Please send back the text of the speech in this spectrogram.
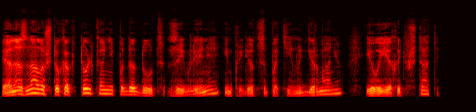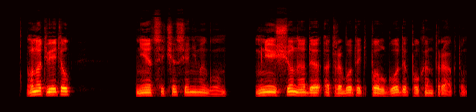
И она знала, что как только они подадут заявление, им придется покинуть Германию и уехать в Штаты. Он ответил, «Нет, сейчас я не могу. Мне еще надо отработать полгода по контракту».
